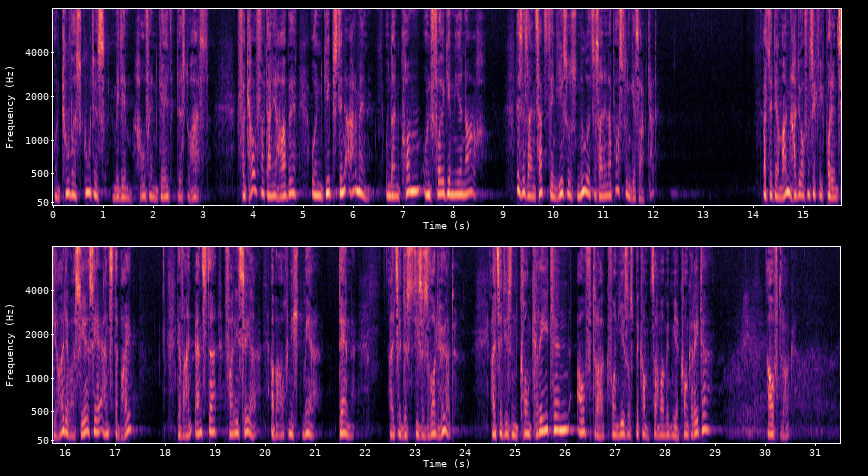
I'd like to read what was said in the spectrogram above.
und tu was Gutes mit dem Haufen Geld, das du hast. Verkauf deine Habe und gib's den Armen. Und dann komm und folge mir nach. Das ist ein Satz, den Jesus nur zu seinen Aposteln gesagt hat. Also der Mann hatte offensichtlich Potenzial, der war sehr, sehr ernst dabei. Der war ein ernster Pharisäer, aber auch nicht mehr. Denn als er das, dieses Wort hört, als er diesen konkreten Auftrag von Jesus bekommt, sag mal mit mir, konkreter Auftrag.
